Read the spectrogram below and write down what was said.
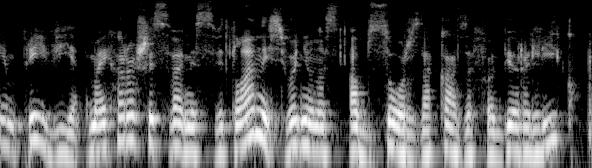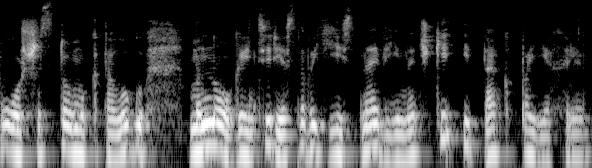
Всем привет, мои хорошие, с вами Светлана. И сегодня у нас обзор заказов Фаберлик по шестому каталогу. Много интересного, есть новиночки. Итак, поехали.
